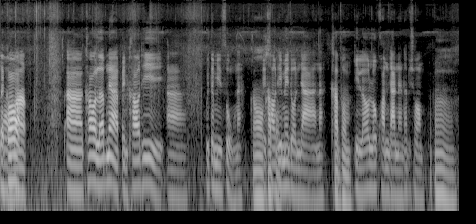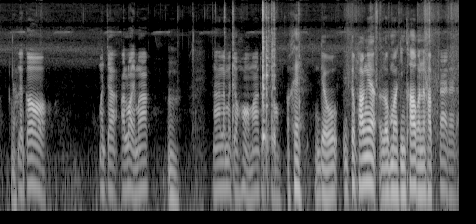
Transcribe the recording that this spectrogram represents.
แล้วก็หอมมากอ่าข้าวอัลเลิฟเนี่ยเป็นข้าวที่อ่าวิตามินสูงนะอ๋อเป็นครับข้าวผมที่ไม่โดนยานะ ครับผมกินแล้วลดความดันนะท่านผู้ชม อืมแล้วก็มันจะอร่อยมาก อืม นะแล้วมันจะหอมมากท่านผู้ชม โอเค เดี๋ยวอีกสักพักเนี่ยเรามากินข้าวกันนะครับ ได้ได้ได้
